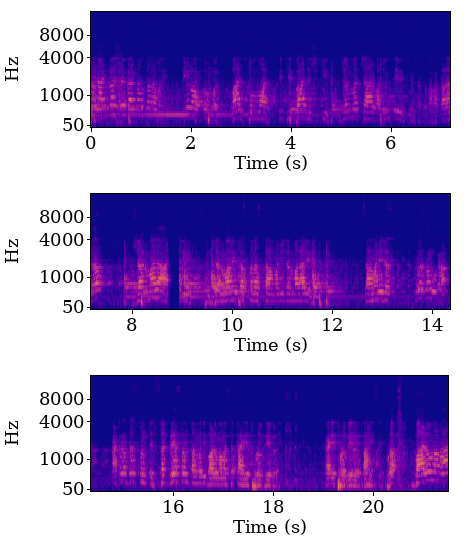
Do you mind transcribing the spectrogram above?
सन अठराशे ब्याण्णव सालामध्ये तीन ऑक्टोबर वार सोमवार तिथी द्वादशीची जन्म चार वाजून तेवीस मिनिटाचा. बाबा कळालं? जन्माला आले. जन्माला येत असताना सामान्य जन्माला आले ना? सामान्य जन्म खरं सांगू का? अठरा दस संत सगळ्या संतांमध्ये बाळूमामाचं कार्य थोडं वेगळं आहे. कार्य थोडं वेगळं पाहायचं पुढं. बाळूमामा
